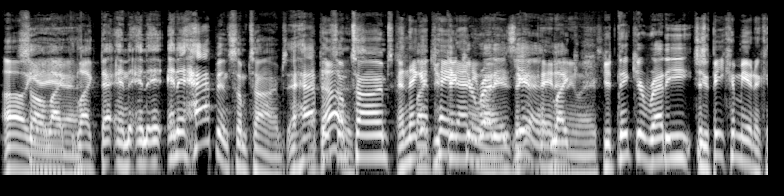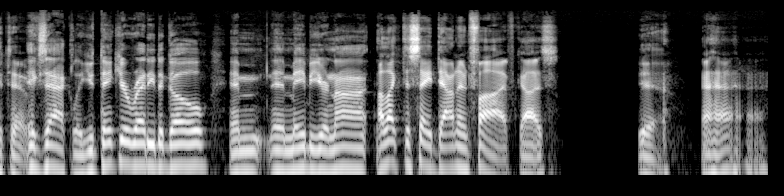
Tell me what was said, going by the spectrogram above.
Oh so yeah, like yeah. like that, and and it, and it happens sometimes. It happens does. sometimes, And they like, get you paid think you're ready. anyways. They get yeah, paid like anyways. you think you're ready. just you- be communicative. exactly. You think you're ready to go, and and maybe you're not. I like to say down in five, guys. Yeah,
